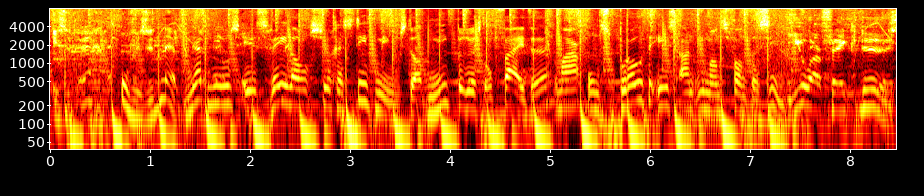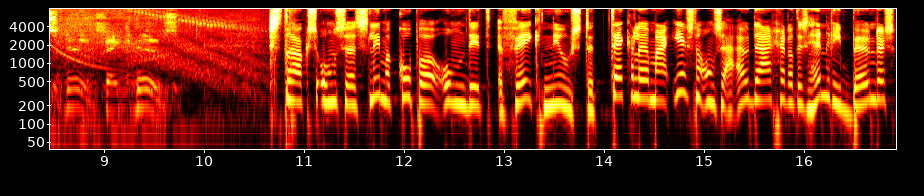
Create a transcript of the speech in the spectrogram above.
Is het echt of is het nep? Nepnieuws is veelal suggestief nieuws dat niet berust op feiten, maar ontsproten is aan iemands fantasie. You are fake news. Fake news. Straks onze slimme koppen om dit fake nieuws te tackelen. Maar eerst naar onze uitdager. Dat is Henry Beunders,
